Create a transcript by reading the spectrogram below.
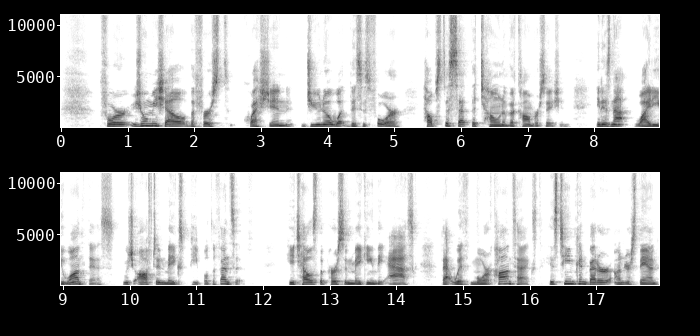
for Jean Michel, the first question, do you know what this is for? helps to set the tone of the conversation. It is not, why do you want this? which often makes people defensive. He tells the person making the ask that with more context, his team can better understand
